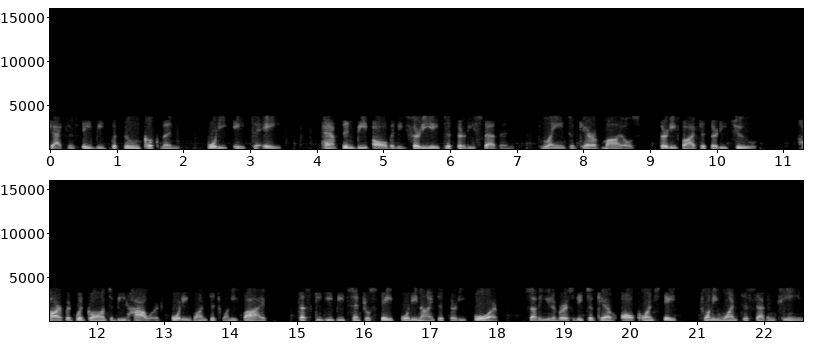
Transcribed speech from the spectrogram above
Jackson State beat Bethune Cookman 48 to 8. Hampton beat Albany 38 to 37. Lane took care of Miles 35 to 32. Harvard would go on to beat Howard 41 to 25. Tuskegee beat Central State 49 to 34. Southern University took care of Alcorn State 21 to 17.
